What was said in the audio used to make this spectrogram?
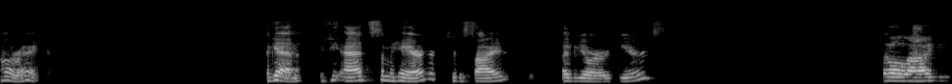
All right. Again, if you add some hair to the side of your ears, it'll allow you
